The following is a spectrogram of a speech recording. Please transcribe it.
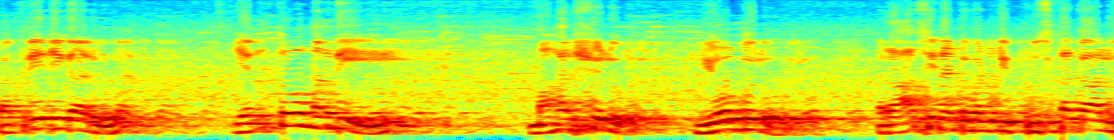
పత్రిజీ గారు ఎంతోమంది మహర్షులు యోగులు రాసినటువంటి పుస్తకాలు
